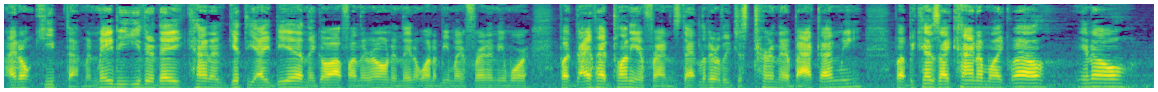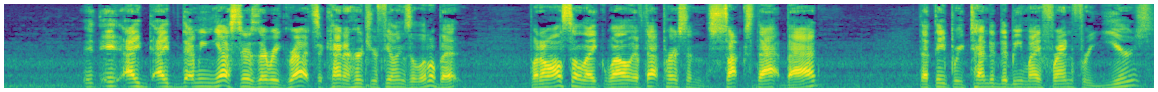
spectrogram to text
I don't keep them. And maybe either they kind of get the idea and they go off on their own and they don't want to be my friend anymore. But I've had plenty of friends that literally just turn their back on me. But because I kind of like, well, you know, it, it, I, I, I mean, yes, there's their regrets. It kind of hurts your feelings a little bit. But I'm also like, well, if that person sucks that bad that they pretended to be my friend for years,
